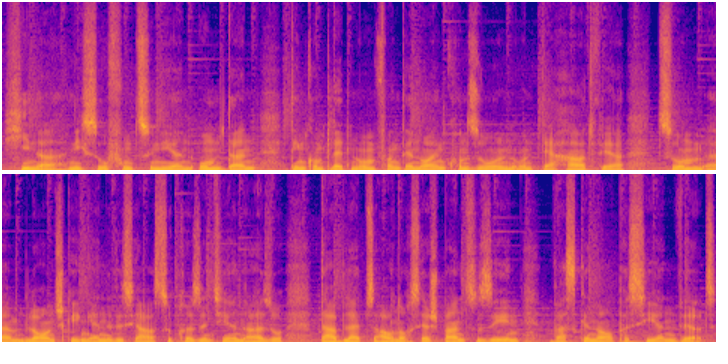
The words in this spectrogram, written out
China nicht so funktionieren, um dann den kompletten Umfang der neuen Konsolen und der Hardware zum ähm, Launch gegen Ende des Jahres zu präsentieren. Also da bleibt es auch noch sehr spannend zu sehen, was genau passieren wird.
